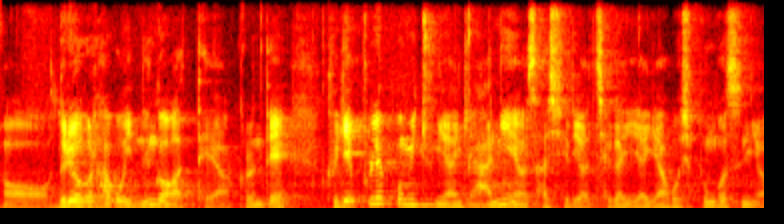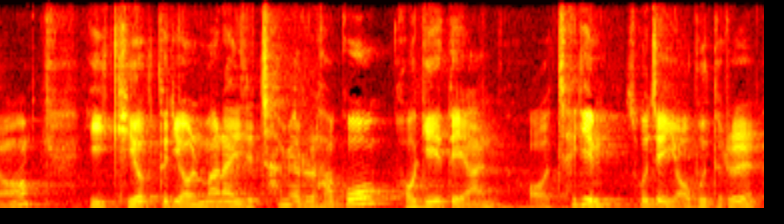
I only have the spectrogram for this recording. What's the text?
어, 노력을 하고 있는 것 같아요. 그런데 그게 플랫폼이 중요한 게 아니에요 사실이요. 제가 이야기하고 싶은 것은요. 이 기업들이 얼마나 이제 참여를 하고 거기에 대한 어, 책임 소재 여부들을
